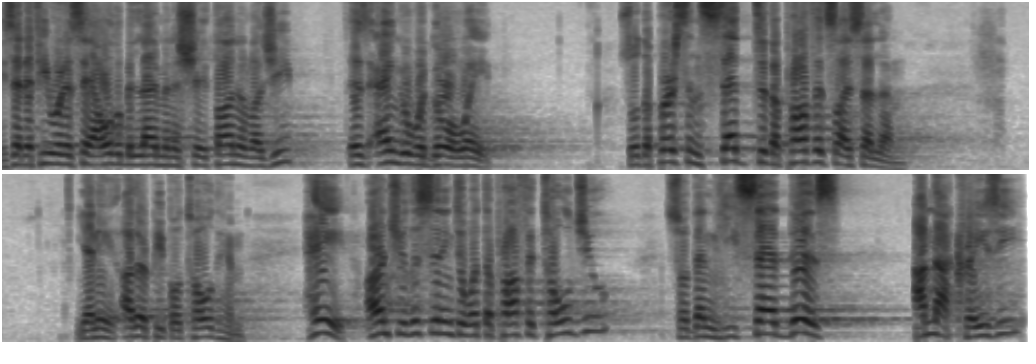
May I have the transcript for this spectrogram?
He said, if he were to say, أعوذ بالله من الشيطان الرجيم, his anger would go away. So the person said to the Prophet ﷺ, Yani other people told him, Hey, aren't you listening to what the Prophet told you? So then he said this, I'm not crazy.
